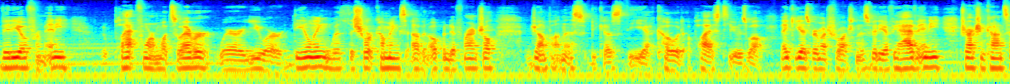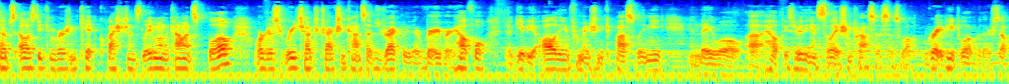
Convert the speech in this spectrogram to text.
video from any platform whatsoever where you are dealing with the shortcomings of an open differential, jump on this because the uh, code applies to you as well. Thank you guys very much for watching this video. If you have any Traction Concepts LSD conversion kit questions, leave them in the comments below or just reach out to Traction Concepts directly. They're very, very helpful. They'll give you all the information you could possibly need and they will uh, help you through the installation process as well. Great people over there. So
